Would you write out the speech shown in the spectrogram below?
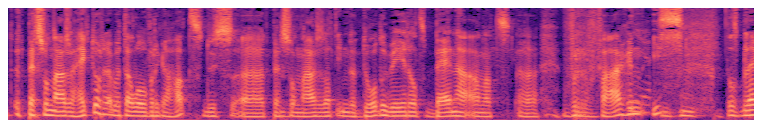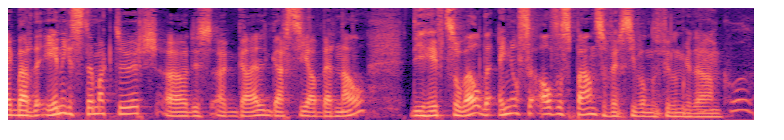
het personage Hector hebben we het al over gehad. Dus eh, het personage dat in de dode wereld bijna aan het eh, vervagen Ja. is. Dat is blijkbaar de enige stemacteur, eh, dus Gael Garcia Bernal. Die heeft zowel de Engelse als de Spaanse versie van de film gedaan. cool.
